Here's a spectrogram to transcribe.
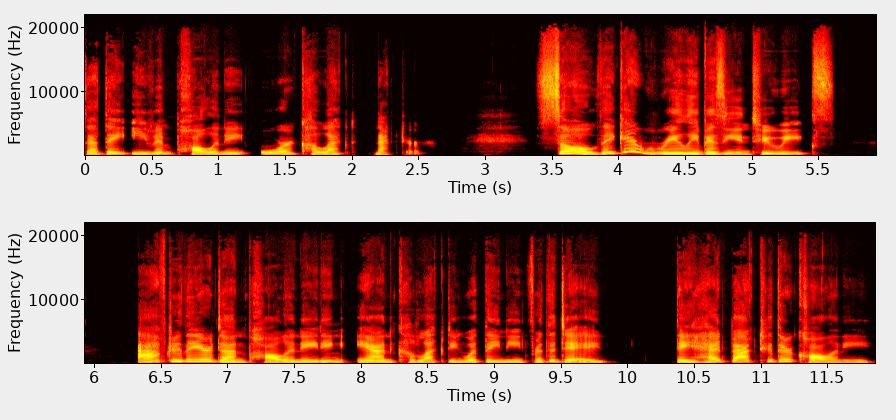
that they even pollinate or collect nectar. So they get really busy in two weeks. After they are done pollinating and collecting what they need for the day, they head back to their colony.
